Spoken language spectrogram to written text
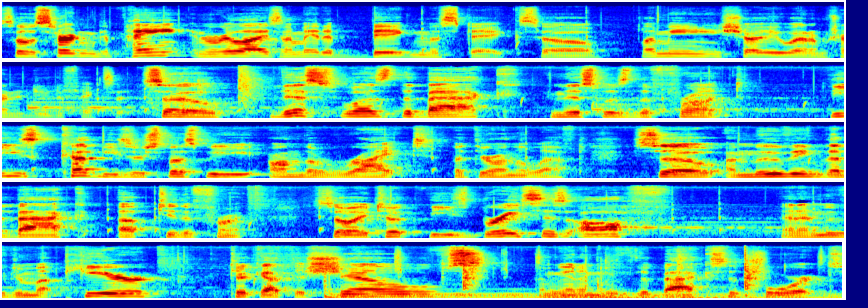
So starting to paint and realized I made a big mistake. So let me show you what I'm trying to do to fix it. So this was the back and this was the front. These cubbies are supposed to be on the right, but they're on the left. So I'm moving the back up to the front. So I took these braces off and I moved them up here, took out the shelves. I'm gonna move the back support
